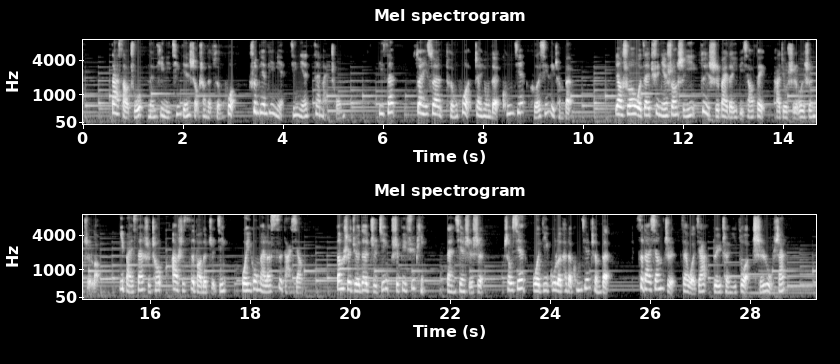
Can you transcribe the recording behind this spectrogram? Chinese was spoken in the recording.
大扫除能替你清点手上的存货，顺便避免今年再买重。第三，算一算囤货占用的空间和心理成本。要说我在去年双十一最失败的一笔消费，它就是卫生纸了。一百三十抽，二十四包的纸巾，我一共买了四大箱。当时觉得纸巾是必需品，但现实是。首先，我低估了它的空间成本，四大箱纸在我家堆成一座耻辱山。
